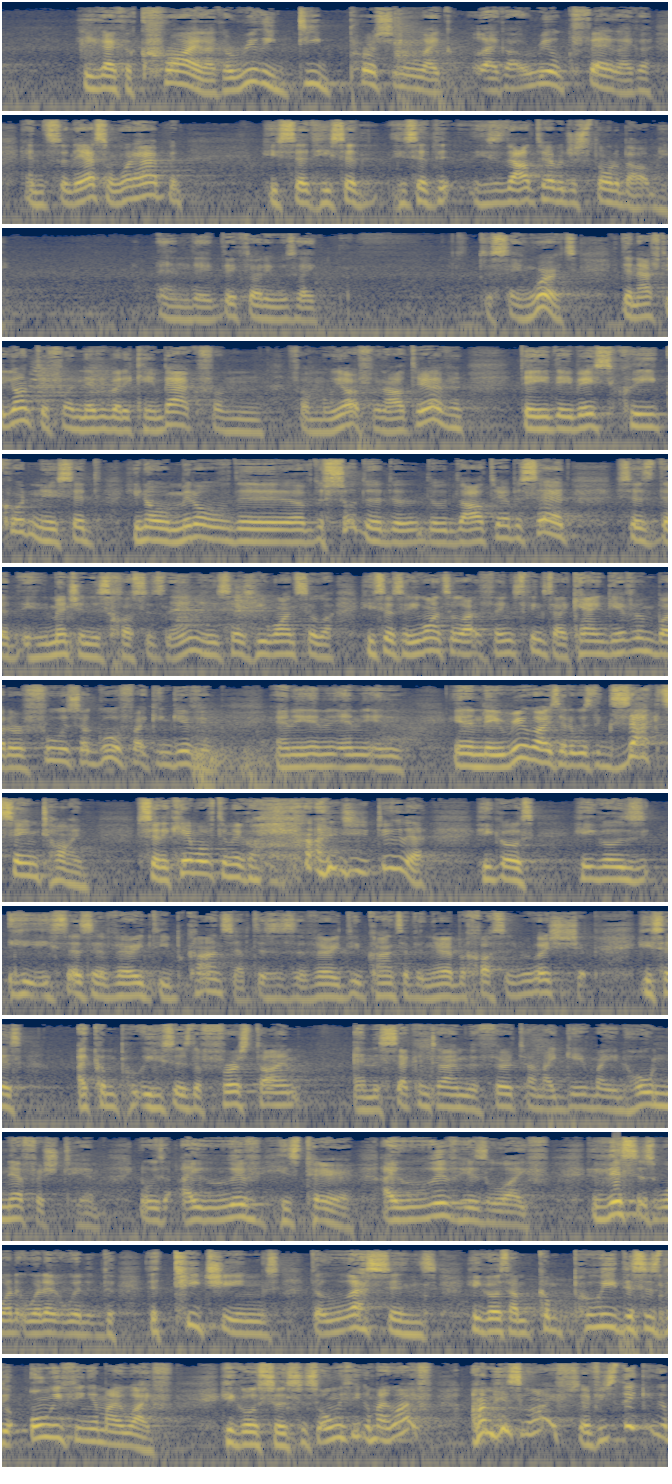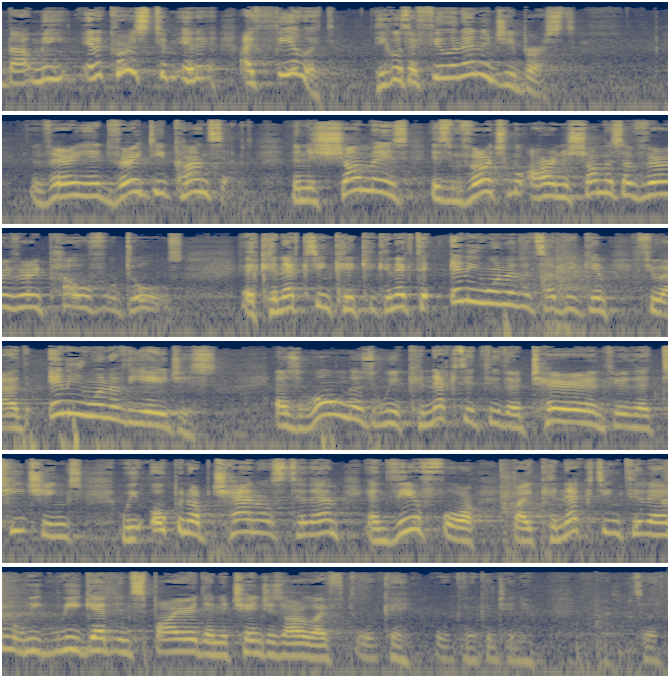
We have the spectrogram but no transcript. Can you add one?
He like a cry, like a really deep, personal, like like a real kfeh, like a. And so they asked him what happened. He said, he said, he said, he said, the Alter just thought about me, and they, they thought he was like just saying words. Then after Yontif, when everybody came back from from we are from Alter they, they basically coordinated. He said, you know, middle of the of the Suda, the, the, the Alter Rebbe said, says that he mentioned his chassid's name, and he says he wants a lot. He says he wants a lot of things, things I can't give him, but a aguf I can give him. And and, and, and and they realized that it was the exact same time. So they came over to me and go, How did you do that? He goes, he goes, he, he, says a very deep concept. This is a very deep concept in the Rebbe Chassid relationship. He says, I compl- he says the first time and the second time, the third time, I gave my whole nefesh to him. It was, I live his Torah. I live his life. This is what, what, what the, the, teachings, the lessons. He goes, I'm complete. This is the only thing in my life. He goes, so it's the only thing in my life. I'm his life. So if he's thinking about me, it occurs to me. It, I feel it. He goes, I feel an energy burst. A very, very deep concept. The neshama is, is virtual. Our neshamas are very, very powerful tools uh, connecting can, can, connect to any one of the tzaddikim throughout any one of the ages. As long as we're connected through their Torah and through their teachings, we open up channels to them, and therefore, by connecting to them, we, we get inspired and it changes our life. Okay, we're going to continue. So.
